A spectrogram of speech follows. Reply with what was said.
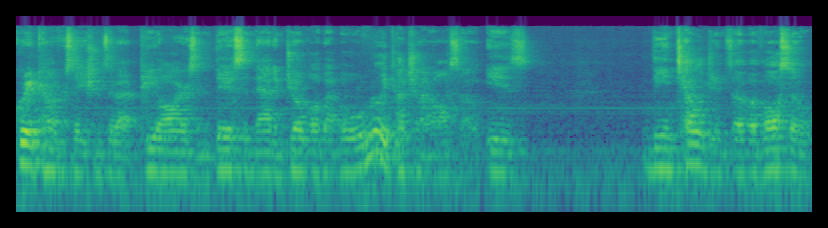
great conversations about PRs and this and that and joke all about, but what we're really touching on also is the intelligence of, of also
